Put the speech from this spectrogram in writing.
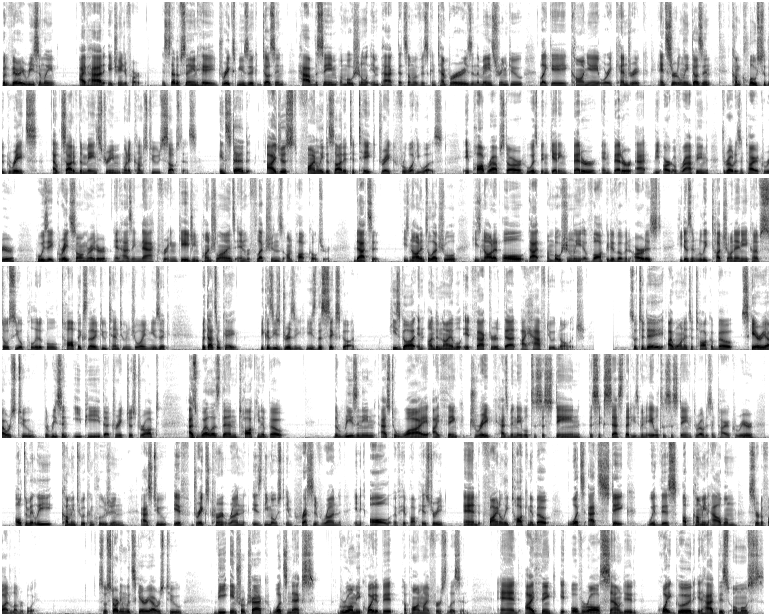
But very recently, I've had a change of heart. Instead of saying, hey, Drake's music doesn't have the same emotional impact that some of his contemporaries in the mainstream do, like a Kanye or a Kendrick, and certainly doesn't come close to the greats outside of the mainstream when it comes to substance. Instead, I just finally decided to take Drake for what he was a pop rap star who has been getting better and better at the art of rapping throughout his entire career, who is a great songwriter and has a knack for engaging punchlines and reflections on pop culture. That's it. He's not intellectual, he's not at all that emotionally evocative of an artist. He doesn't really touch on any kind of socio political topics that I do tend to enjoy in music. But that's okay because he's Drizzy. He's the sixth god. He's got an undeniable it factor that I have to acknowledge. So today I wanted to talk about Scary Hours 2, the recent EP that Drake just dropped, as well as then talking about the reasoning as to why I think Drake has been able to sustain the success that he's been able to sustain throughout his entire career, ultimately coming to a conclusion as to if Drake's current run is the most impressive run in all of hip hop history, and finally talking about what's at stake with this upcoming album, Certified Lover Boy. So, starting with Scary Hours 2, the intro track, What's Next, grew on me quite a bit upon my first listen. And I think it overall sounded quite good. It had this almost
